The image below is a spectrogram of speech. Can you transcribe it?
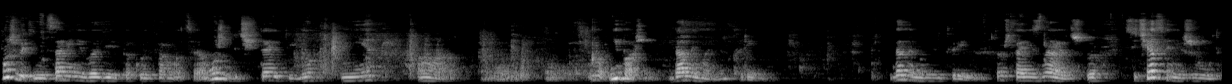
Может быть, они сами не владеют такой информацией, а может быть, считают ее не, а, ну, неважной в данный момент времени данный момент времени, потому что они знают, что сейчас они живут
